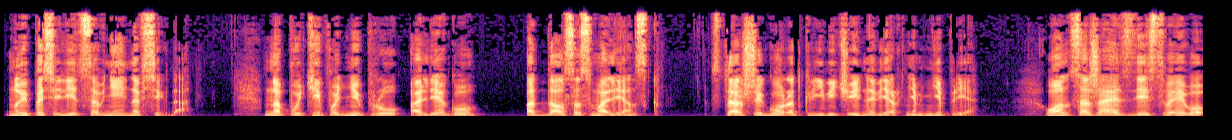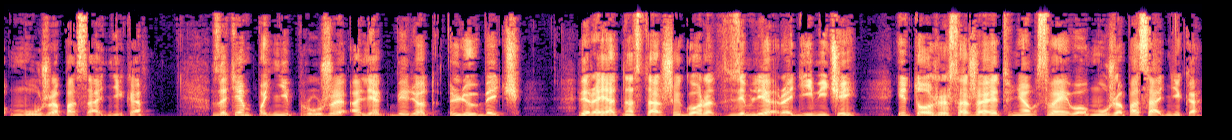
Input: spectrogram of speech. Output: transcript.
но и поселиться в ней навсегда. На пути по Днепру Олегу отдался Смоленск, старший город Кривичей на Верхнем Днепре. Он сажает здесь своего мужа-посадника. Затем по Днепру же Олег берет Любеч, вероятно, старший город в земле Радимичей, и тоже сажает в нем своего мужа-посадника.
